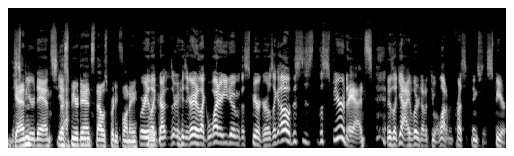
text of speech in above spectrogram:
the Gen? spear dance, yeah. the spear dance, that was pretty funny. where he like grabs his great like, what are you doing with the spear? Girl's like, oh, this is the spear dance. And it's like, yeah, I learned how to do a lot of impressive things with a spear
